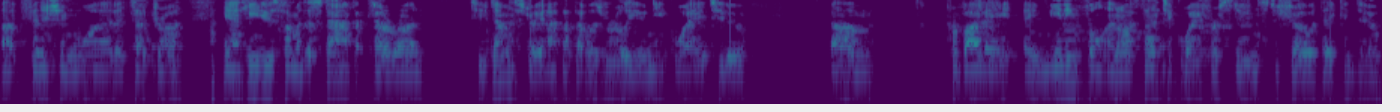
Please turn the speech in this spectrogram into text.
uh, finishing wood, etc. And he used some of the staff at Kettle Run to demonstrate. And I thought that was a really unique way to um, provide a, a meaningful and authentic way for students to show what they can do.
